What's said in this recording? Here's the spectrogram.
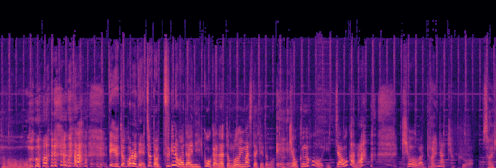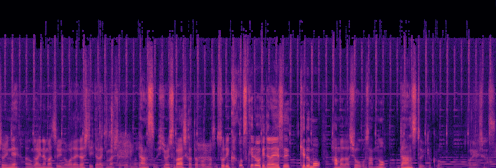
っていうところでちょっと次の話題に行こうかなと思いましたけども、ええ曲の方行っちゃおうかな。今日はどんな曲を、最初にね、あのガイナ祭りの話題出していただきましたけれども、ダンス非常に素晴らしかったと思います。それにかこつけるわけじゃないですけども、浜田省吾さんのダンスという曲をお願いします。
